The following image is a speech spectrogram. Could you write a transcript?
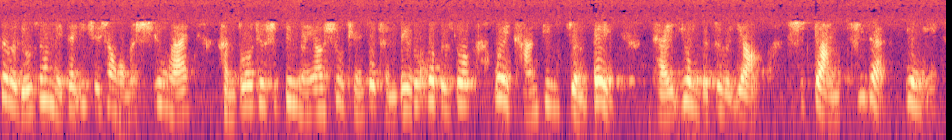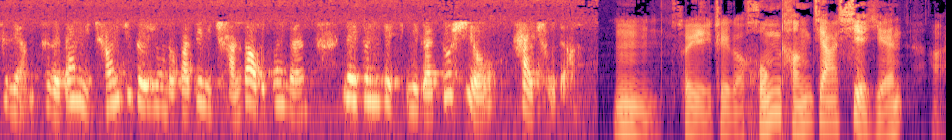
这个硫酸镁在医学上我们是用来很多就是病人要术前做准备，或者说为肠镜准备才用的这个药。是短期的用一次两次的，当你长期的用的话，对你肠道的功能、内分泌那个都是有害处的。嗯，所以这个红糖加泻盐啊，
